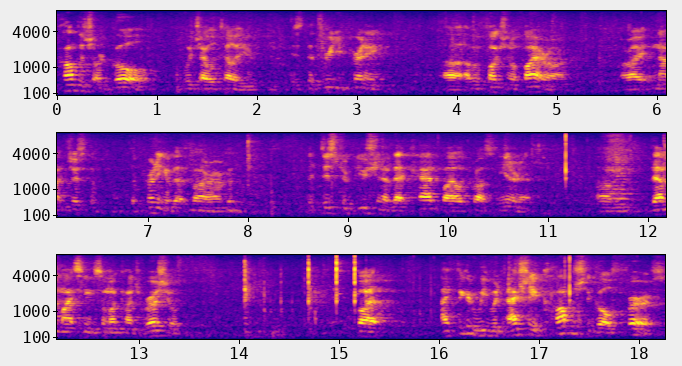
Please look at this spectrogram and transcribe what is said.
accomplish our goal, which I will tell you, is the 3D printing uh, of a functional firearm. All right, and not just the, the, printing of that firearm, but the distribution of that CAD file across the internet. Um, that might seem somewhat controversial, but I figured we would actually accomplish the goal first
